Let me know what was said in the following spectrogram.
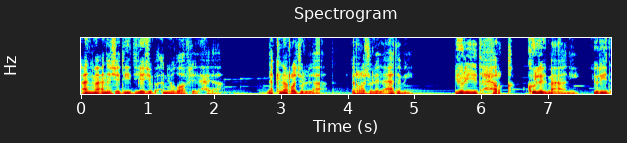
عن معنى جديد يجب أن يضاف للحياة. لكن الرجل لا الرجل العدمي يريد حرق كل المعاني يريد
